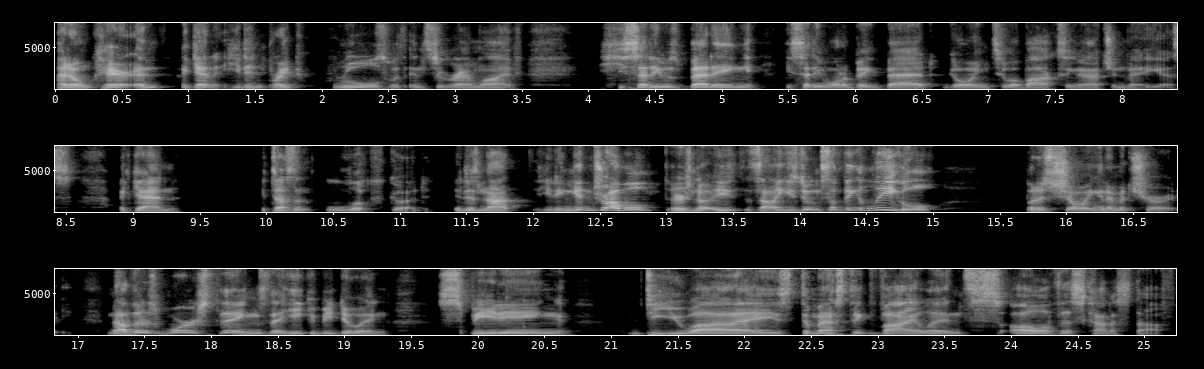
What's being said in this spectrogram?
I don't care. And again, he didn't break rules with Instagram Live. He said he was betting. He said he won a big bet going to a boxing match in Vegas. Again, it doesn't look good. It is not, he didn't get in trouble. There's no, it's not like he's doing something illegal, but it's showing an immaturity. Now, there's worse things that he could be doing speeding, DUIs, domestic violence, all of this kind of stuff.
